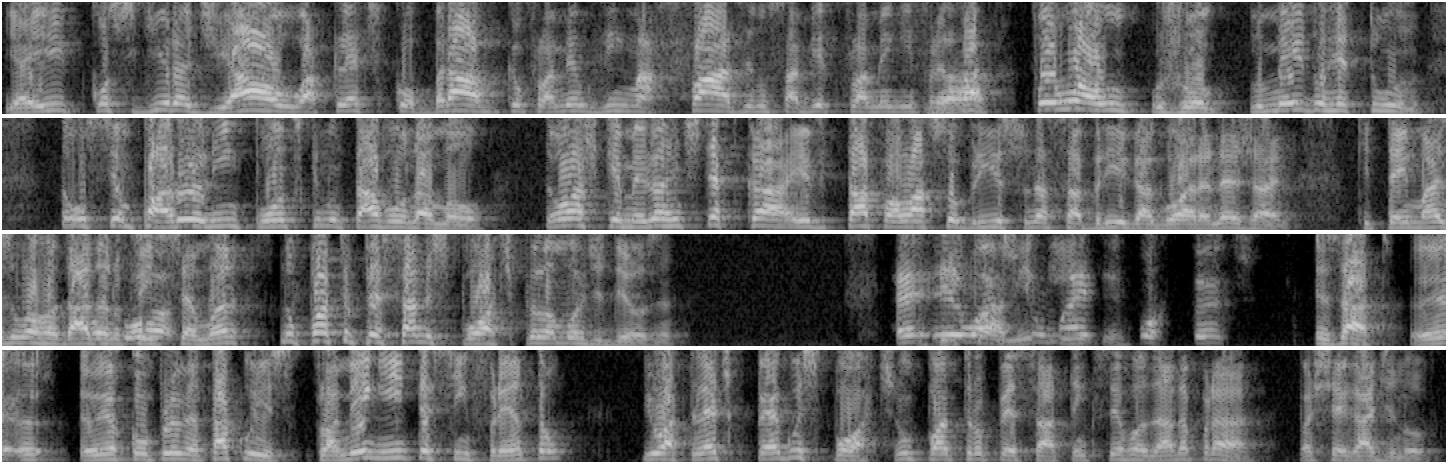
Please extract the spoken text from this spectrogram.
E aí conseguiram adiar, o Atlético ficou bravo, porque o Flamengo vinha em uma fase, não sabia que o Flamengo ia enfrentar. Exato. Foi um a um o jogo, no meio do retorno. Então se amparou ali em pontos que não estavam na mão. Então acho que é melhor a gente até ficar, evitar falar sobre isso nessa briga agora, né, Jaime? Que tem mais uma rodada no fim de semana. Não pode pensar no esporte, pelo amor de Deus, né? É, eu acho que o mais importante. Exato, eu, eu, eu, ia complementar com isso. Flamengo e Inter se enfrentam e o Atlético pega o esporte. Não pode tropeçar, tem que ser rodada para chegar de novo.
